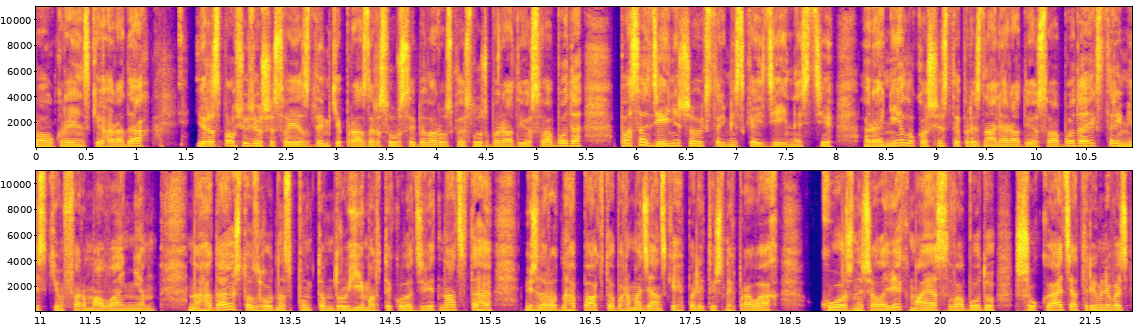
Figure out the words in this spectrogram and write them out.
па ўкраінскіх гарадах і распаўсюдзіўшы свае здымкі праз рэсурсы беларускай службы радыёвабода пасадзейнічаў экстрэміскай дзейнасці. Раней лукашысты прызналі радыёвабода экстрэміскім фармаваннем. Нагадаю што згодна з пунктам другім артыкула 19 міжнароднага пакту аб грамадзянскіх палітычных правах кожны чалавек мае свабоду шукаць атрымліваць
